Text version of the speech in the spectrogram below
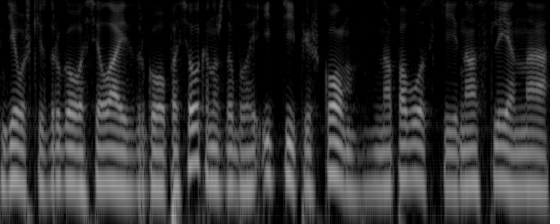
девушки из другого села, из другого поселка, нужно было идти пешком на повозке, на осле, на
